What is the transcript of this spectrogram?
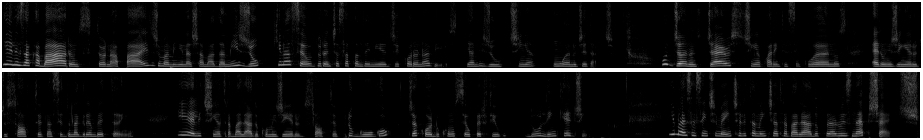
E eles acabaram de se tornar pais de uma menina chamada Miju, que nasceu durante essa pandemia de coronavírus. E a Miju tinha um ano de idade. O Jonathan Jarvis tinha 45 anos, era um engenheiro de software nascido na Grã-Bretanha. E ele tinha trabalhado como engenheiro de software para o Google, de acordo com o seu perfil do LinkedIn. E mais recentemente, ele também tinha trabalhado para o Snapchat.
